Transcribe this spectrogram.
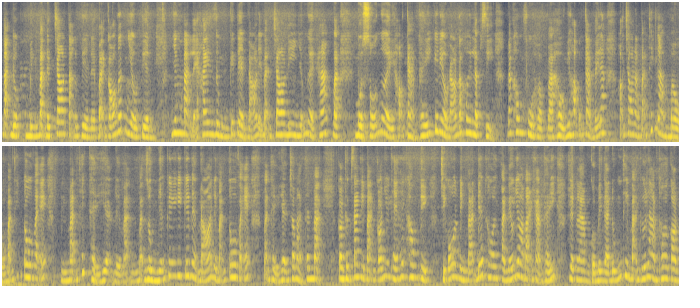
Bạn được mình bạn được cho tặng tiền này bạn có rất nhiều tiền nhưng bạn lại hay dùng cái tiền đó để bạn cho đi những người khác và một số người họ cảm thấy cái điều đó nó hơi lập dị nó không phù hợp và hầu như họ cũng cảm thấy là họ cho rằng bạn thích làm màu bạn thích tô vẽ. Bạn thích thể hiện để bạn bạn dùng những cái cái, cái việc đó để bạn tô vẽ bạn thể hiện cho bản thân bạn. Còn thực ra thì bạn có như thế hay không thì chỉ có một mình bạn biết thôi. Và nếu như mà bạn cảm thấy việc làm của mình là đúng thì bạn cứ làm thôi. Còn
